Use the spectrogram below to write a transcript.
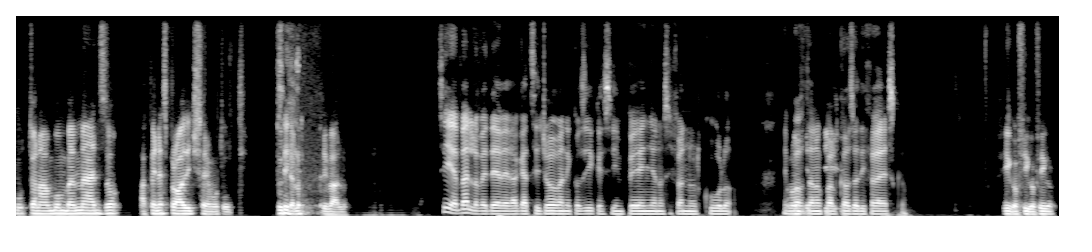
butto una bomba in mezzo, appena esplodi ci saremo tutti, tutti Sì. allo stesso livello. Sì, è bello vedere ragazzi giovani così che si impegnano, si fanno il culo e portano obiettivi. qualcosa di fresco. Figo, figo, figo.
